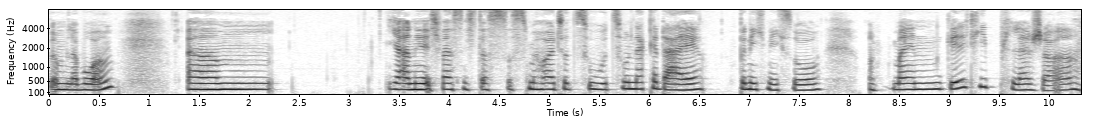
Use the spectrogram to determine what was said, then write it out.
im Labor. Ähm, ja, nee, ich weiß nicht, das ist mir heute zu, zu Nackedei. Bin ich nicht so. Und mein Guilty Pleasure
